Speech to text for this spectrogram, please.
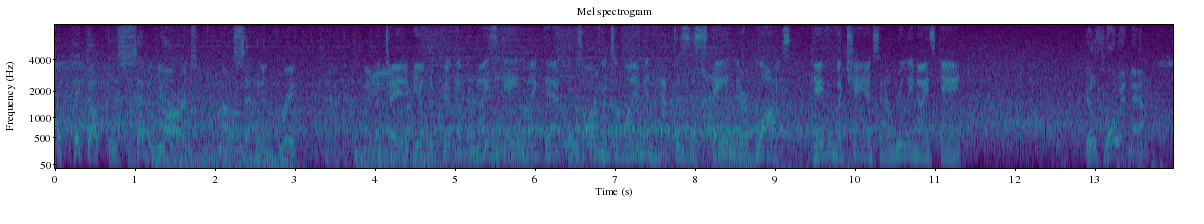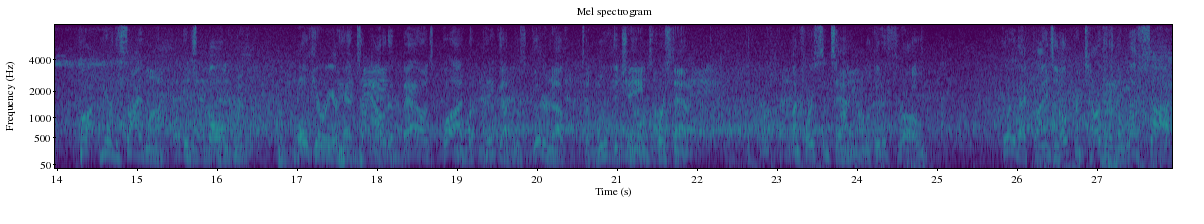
The pickup is seven yards. Now second and three. I tell you, to be able to pick up a nice gain like that, those offensive linemen have to sustain their blocks. Gave them a chance at a really nice gain. He'll throw it now. Caught near the sideline. It's Baldwin. Ball carrier heads out of bounds, but the pickup was good enough to move the chains. First down. On first and 10, looking to throw. Quarterback finds an open target on the left side.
